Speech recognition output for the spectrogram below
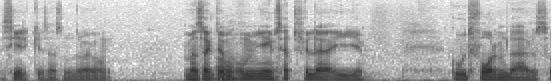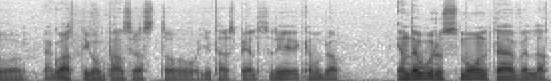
cirkusen som drar igång Men sagt, Ja. om, James Hetfield är i god form där så Jag går alltid igång på hans röst och gitarrspel så det kan vara bra Enda orosmolnet är väl att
